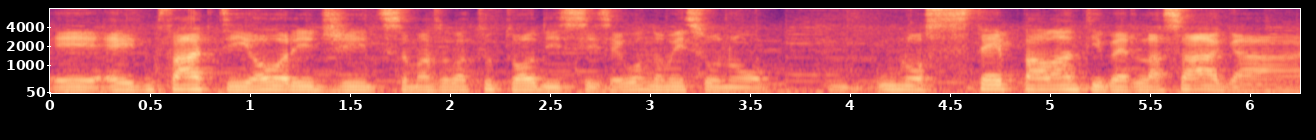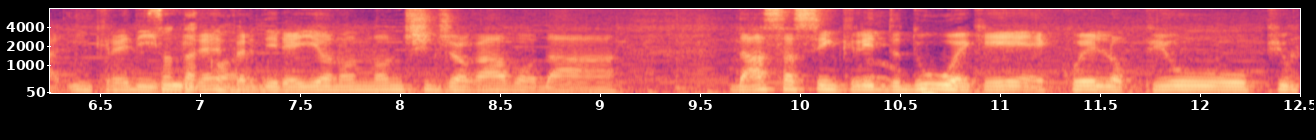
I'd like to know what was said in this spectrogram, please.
E, e infatti Origins, ma soprattutto Odyssey, secondo me sono uno step avanti per la saga incredibile. d'accordo. Per dire, io non, non ci giocavo da, da Assassin's Creed 2, che è quello più, più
